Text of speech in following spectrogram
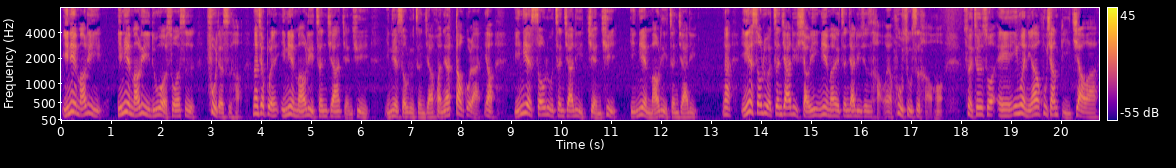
营业毛利，营业毛利如果说是负的是好，那就不能营业毛利增加减去营业收入增加，反正要倒过来，要营业收入增加率减去营业毛利增加率。那营业收入的增加率小于营业毛利增加率就是好，要负数是好哈。所以就是说，诶，因为你要互相比较啊，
